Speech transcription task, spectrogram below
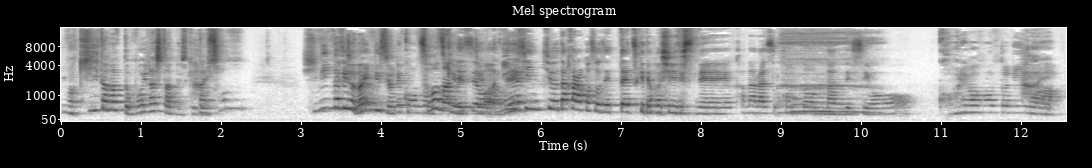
今聞いたなって思い出したんですけど、はい、そん避妊だけじゃないんですよね、コンドームつけるっていうのは、ね、そうなんですよ。妊娠中だからこそ絶対つけてほしいですね。必ずコンドームなんですよ。これは本当に今、はい、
